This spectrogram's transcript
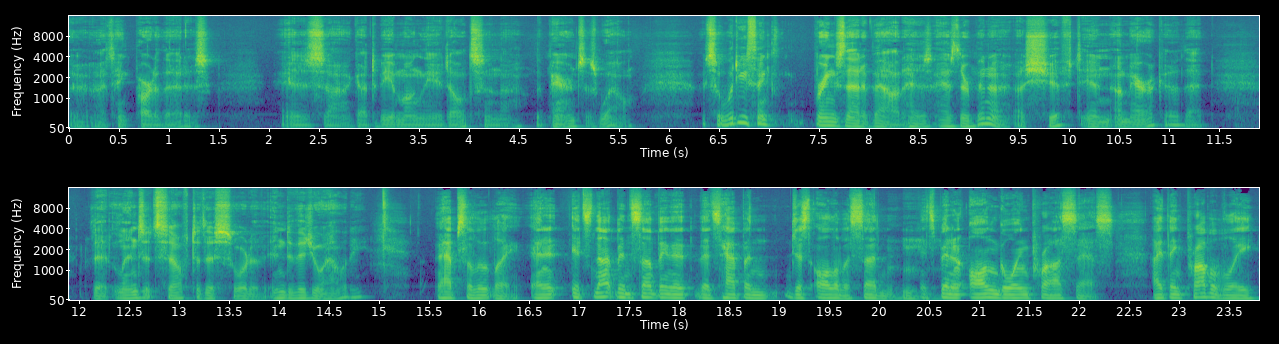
Uh, I think part of that is is uh, got to be among the adults and uh, the parents as well. So, what do you think brings that about? Has has there been a, a shift in America that that lends itself to this sort of individuality? Absolutely. And it, it's not been something that, that's happened just all of a sudden. Mm-hmm. It's been an ongoing process. I think probably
